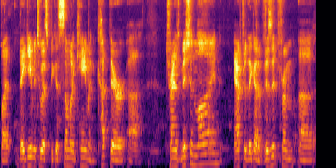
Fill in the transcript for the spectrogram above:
but they gave it to us because someone came and cut their uh, transmission line after they got a visit from uh,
